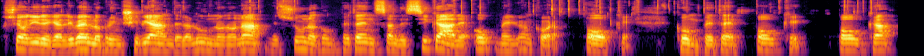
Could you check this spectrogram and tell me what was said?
possiamo dire che a livello principiante l'alunno non ha nessuna competenza lessicale o meglio ancora poche compete, poche, poca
